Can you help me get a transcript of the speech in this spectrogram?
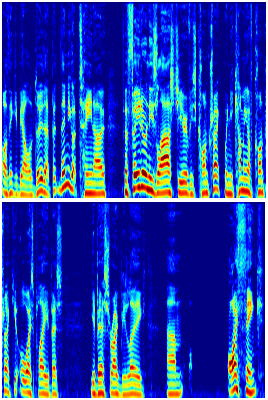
I think he'd be able to do that. But then you got Tino. Fifita in his last year of his contract. When you're coming off contract, you always play your best, your best rugby league. Um, I think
